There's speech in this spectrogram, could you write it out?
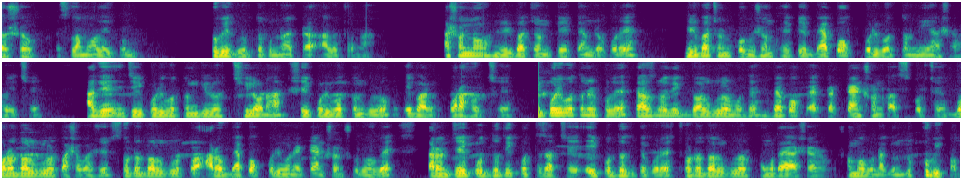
দর্শক, আসসালামু আলাইকুম। খুবই গুরুত্বপূর্ণ একটা আলোচনা। আসন্ন নির্বাচনকে কেন্দ্র করে নির্বাচন কমিশন থেকে ব্যাপক পরিবর্তন নিয়ে আসা হয়েছে। আগে যে পরিবর্তনগুলো ছিল না, সেই পরিবর্তনগুলো এবার করা হচ্ছে। এই পরিবর্তনের ফলে রাজনৈতিক দলগুলোর মধ্যে ব্যাপক একটা টেনশন কাজ করছে। বড় দলগুলোর পাশাপাশি ছোট দলগুলোর তো আরও ব্যাপক পরিমাণে টেনশন শুরু হবে। কারণ যেই পদ্ধতি করতে যাচ্ছে, এই পদ্ধতিতে করে ছোট দলগুলোর ক্ষমতায় আসার সম্ভাবনা কিন্তু খুবই কম।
